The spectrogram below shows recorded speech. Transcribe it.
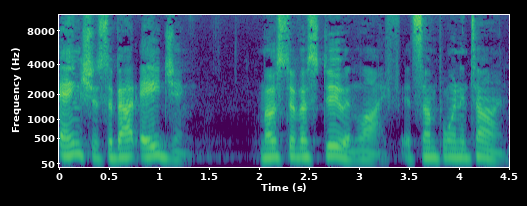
anxious about aging, most of us do in life at some point in time,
